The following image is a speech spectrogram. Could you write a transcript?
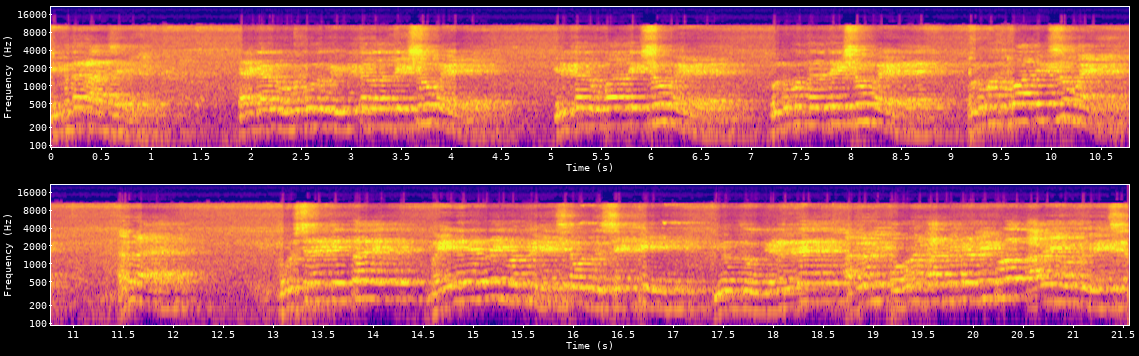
ನಿಮ್ಮದ ರಾಜ್ಯ ಯಾಕಂದ್ರೆ ಹುಡುಗರು ಇಳಕಲ್ ಅಧ್ಯಕ್ಷರು ಮಹಿಳೆ ಇಳಕಲ್ ಉಪಾಧ್ಯಕ್ಷರು ಮಹಿಳೆ ಹುಡುಗದ ಅಧ್ಯಕ್ಷರು ಮಹಿಳೆ ಹುಡುಗದ ಉಪಾಧ್ಯಕ್ಷರು ಮಹಿಳೆ ಅಂದ್ರೆ ಪುರುಷರಿಗಿಂತ ಮಹಿಳೆಯರೇ ಇವತ್ತು ಹೆಚ್ಚಿನ ಒಂದು ಶಕ್ತಿ ಇವತ್ತು ನಡೆದಿದೆ ಅದರಲ್ಲಿ ಪೌರ ಕಾರ್ಮಿಕರಲ್ಲಿ ಕೂಡ ತಾವೇ ಒಂದು ಹೆಚ್ಚಿನ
